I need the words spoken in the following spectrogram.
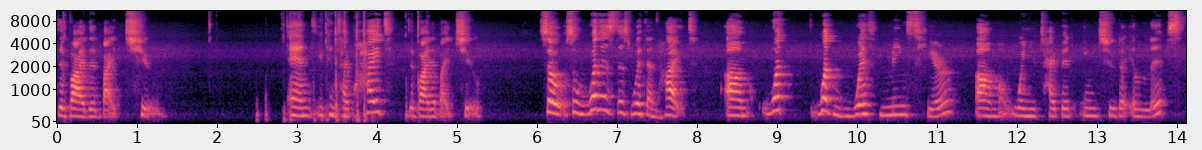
divided by 2. And you can type height divided by 2. So, so what is this width and height? Um, what, what width means here um, when you type it into the ellipse?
